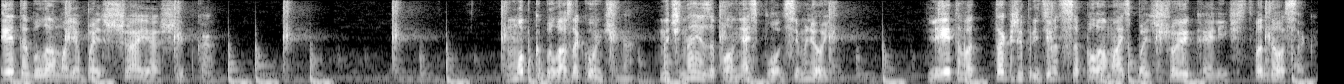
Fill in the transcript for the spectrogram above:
это была моя большая ошибка. Мобка была закончена. Начинаю заполнять плод землей. Для этого также придется поломать большое количество досок.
